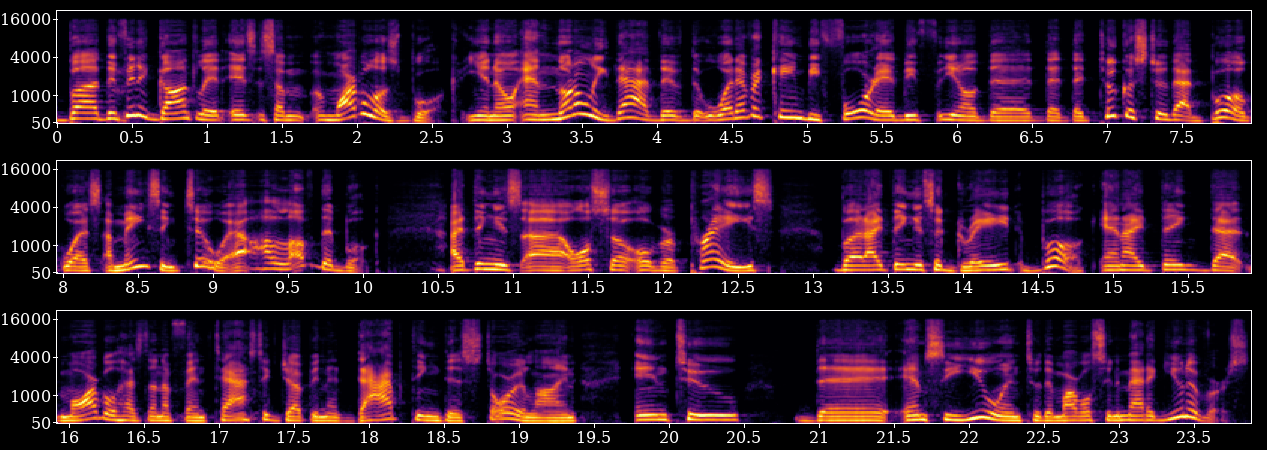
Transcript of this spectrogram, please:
But the Infinite Gauntlet is, is a marvelous book, you know, and not only that, the, the, whatever came before it, you know, the, that took us to that book was amazing too. I, I love the book. I think it's uh, also overpraised, but I think it's a great book. And I think that Marvel has done a fantastic job in adapting this storyline into the MCU into the Marvel Cinematic Universe.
